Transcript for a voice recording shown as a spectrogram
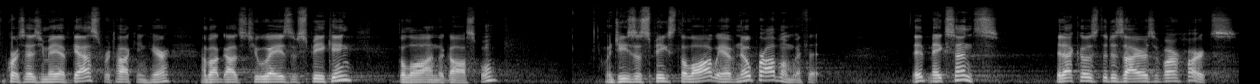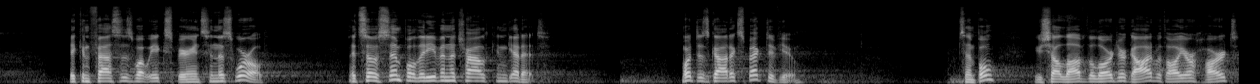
Of course, as you may have guessed, we're talking here about God's two ways of speaking the law and the gospel. When Jesus speaks the law, we have no problem with it. It makes sense. It echoes the desires of our hearts. It confesses what we experience in this world. It's so simple that even a child can get it. What does God expect of you? Simple. You shall love the Lord your God with all your heart,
